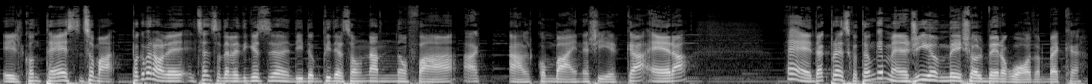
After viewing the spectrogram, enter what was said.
il contesto. Insomma, in poche parole, il senso della dichiarazione di Doug Peterson un anno fa a, al combine circa era: Eh, Duck Prescott è un game manager. Io invece ho il vero quarterback.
